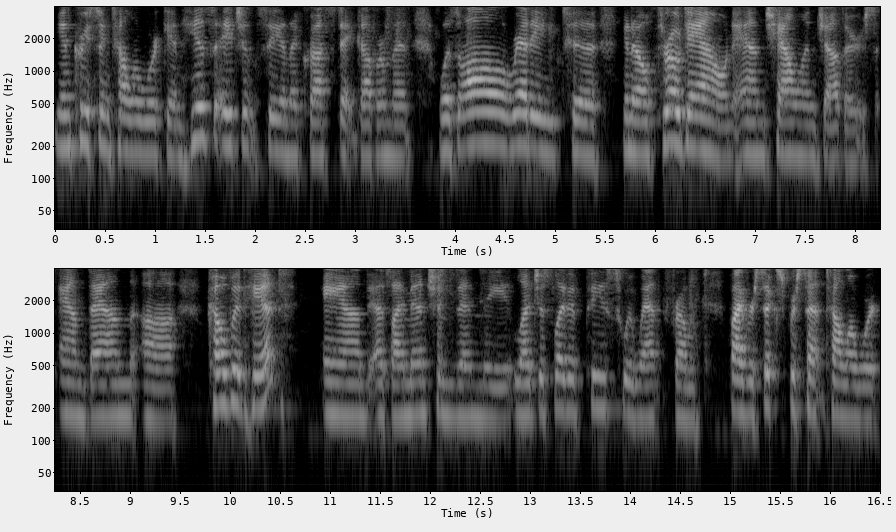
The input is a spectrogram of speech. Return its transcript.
increasing telework in his agency and across state government, was all ready to you know throw down and challenge others. And then uh, COVID hit, and as I mentioned in the legislative piece, we went from five or 6% telework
